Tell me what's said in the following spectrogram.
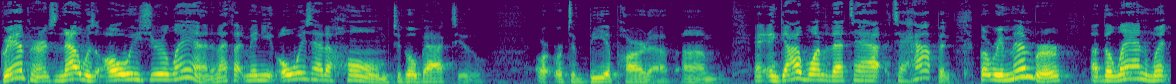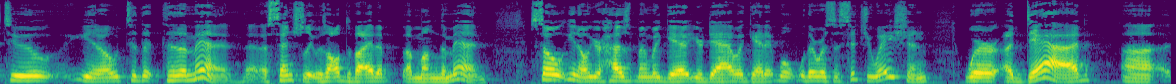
grandparents, and that was always your land. And I thought, man, you always had a home to go back to. Or, or to be a part of. Um, and, and, God wanted that to, ha- to happen. But remember, uh, the land went to, you know, to the, to the men. Essentially, it was all divided among the men. So, you know, your husband would get it, your dad would get it. Well, there was a situation where a dad uh,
